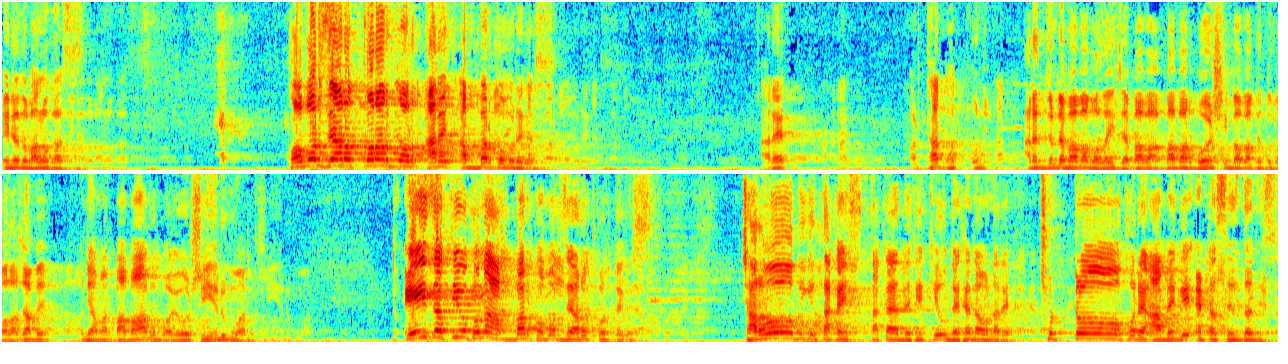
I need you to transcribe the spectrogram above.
এটা তো ভালো কাজ। কবর জিয়ারত করার পর আরেক আব্বার কবরে গেছে। আরেক? অর্থাৎ উনি আরেকজনের বাবা বলাই যায়। বাবা, বাবার বয়সী বাবাকে তো বলা যাবে। উনি আমার বাবার বয়সী, এরকম আর কি। এই জাতীয় কোন আব্বার কবর জেয়ারত করতে গেছে। চারোদিকে তাকাই, তাকায় দেখে কেউ দেখে না ওনারে। ছোট্ট করে আবেগে একটা সেজদা দিছে।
